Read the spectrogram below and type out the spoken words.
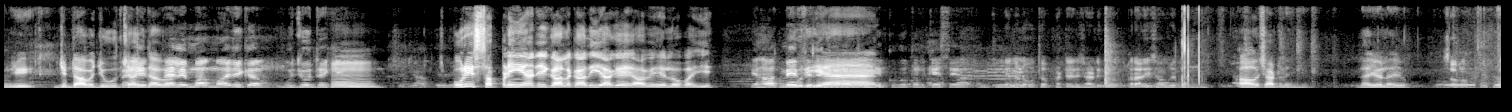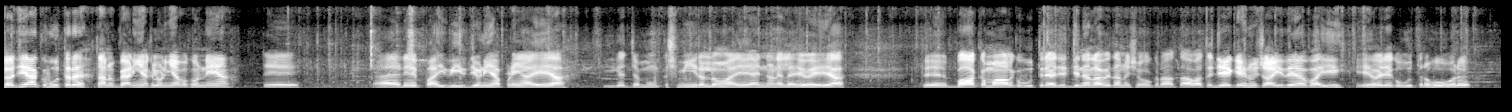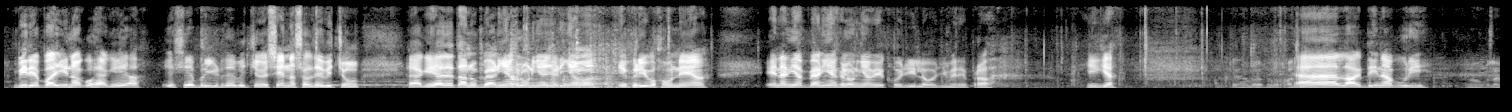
ਜੀ ਜਿੱਡਾ ਵਜੂਦ ਚਾਹੀਦਾ ਵਾ पहले मा- मादी का वजूद देखिए ਹੂੰ ਪੂਰੀ ਸਪਣੀ ਆ ਜੀ ਗੱਲ ਕਾਦੀ ਆ ਕੇ ਆ ਵੇਖ ਲਓ ਭਾਈ ये हाथ में पूरी फीलिंग कराता है है। कि कबूतर कैसे जो ਇਹਨਾਂ ਨੂੰ ਉੱਥੇ ਫੱਟੇ ਦੇ ਛੱਡ ਕੇ ਕਰਾ ਦੀ ਸੌਂਗ ਇਦਾਂ ਆਹੋ ਛੱਡ ਲੈਂਦੇ ਲੈ ਜਾਓ ਲੈ ਜਾਓ ਚਲੋ ਲੋ ਜੀ ਆ ਕਬੂਤਰ ਤੁਹਾਨੂੰ ਬਹਿਣੀਆਂ ਖਲੋਣੀਆਂ ਵਿਖਾਉਨੇ ਆ ਤੇ ਆ ਜਿਹੜੇ ਭਾਈ ਵੀਰ ਜੀ ਹੁਣੀ ਆਪਣੇ ਆਏ ਆ ਠੀਕ ਹੈ ਜੰਮੂ ਕਸ਼ਮੀਰ ਵੱਲੋਂ ਆਏ ਆ ਇਹਨਾਂ ਨੇ ਲਏ ਹੋਏ ਆ ਤੇ ਬਾ ਕਮਾਲ ਕਬੂਤਰ ਆ ਜੀ, ਜਿਨ੍ਹਾਂ ਦਾ ਵੀ ਤੁਹਾਨੂੰ ਸ਼ੌਕ ਕਰਾਤਾ ਵਾ, ਤੇ ਜੇ ਕਿਸੇ ਨੂੰ ਚਾਹੀਦੇ ਆ ਭਾਈ, ਇਹੋ ਜਿਹੇ ਕਬੂਤਰ ਹੋਰ, ਵੀਰੇ ਭਾਈ ਨਾ ਕੋ ਹੈਗੇ ਆ, ਇਸੇ ਬਰੀਡ ਦੇ ਵਿੱਚੋਂ, ਇਸੇ ਨਸਲ ਦੇ ਵਿੱਚੋਂ ਹੈਗੇ ਆ, ਤੇ ਤੁਹਾਨੂੰ ਬਹਿਣੀਆਂ ਖਲੋਣੀਆਂ ਜਿਹੜੀਆਂ ਵਾ, ਇੱਕ ਵਾਰੀ ਵਿਖਾਉਨੇ ਆ। ਇਹਨਾਂ ਦੀਆਂ ਬਹਿਣੀਆਂ ਖਲੋਣੀਆਂ ਵੇਖੋ ਜੀ, ਲਓ ਜੀ ਮੇਰੇ ਭਰਾ, ਠੀਕ ਆ? ਐ ਲੱਗਦੀ ਨਾ ਪੂਰੀ। ਰੋਕ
